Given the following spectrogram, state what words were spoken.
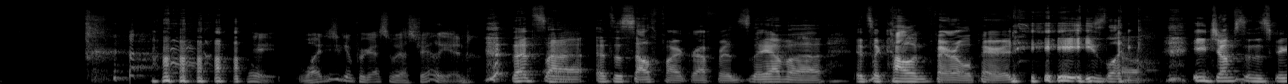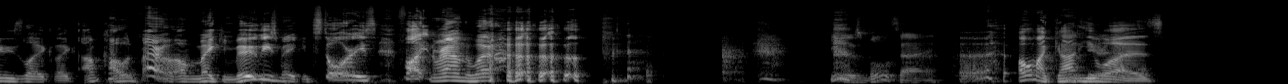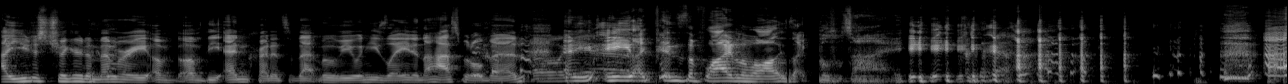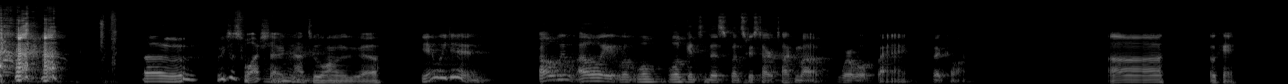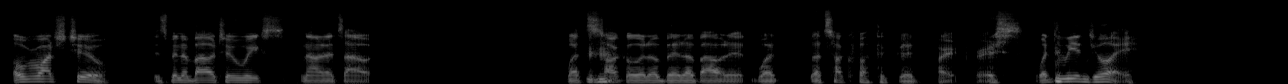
Wait, why did you get progressively Australian? that's uh that's a South Park reference. They have a it's a Colin Farrell parody. he's like Oh. he jumps in the screen, he's like like I'm Colin Farrell. I'm making movies, making stories, fighting around the world. he was bullseye. Uh, oh my god, he was. I, you just triggered a memory of, of the end credits of that movie when he's laying in the hospital bed. Oh, and he, yeah. he like pins the fly to the wall. He's like bullseye. Oh, we just watched that not too long ago. Yeah, we did. Oh, we, oh wait, we'll, we'll we'll get to this once we start talking about Werewolf by Night. But go on. Uh, okay. Overwatch 2. It's been about two weeks now that it's out. Let's Mhm. talk a little bit about it. What? Let's talk about the good part first. What do we enjoy?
